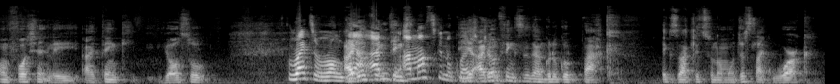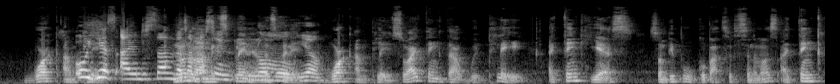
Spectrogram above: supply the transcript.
unfortunately, I think you also right and wrong yeah I don't I'm, things, I'm asking a question Yeah, I don't think things are going to go back exactly to normal, just like work, work and oh play. yes I understand that no, I'm I'm, not saying explaining. I'm normal explaining. yeah Work and play. So I think that with play, I think yes, some people will go back to the cinemas. I think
